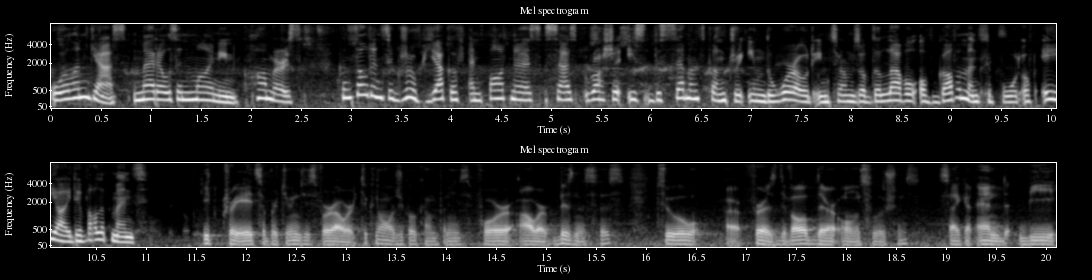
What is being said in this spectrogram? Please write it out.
oil and gas, metals and mining, commerce. Consultancy group Yakov and Partners says Russia is the seventh country in the world in terms of the level of government support of AI development. It creates opportunities for our technological companies, for our businesses to uh, first develop their own solutions, second, and be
